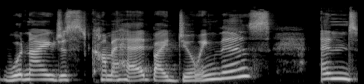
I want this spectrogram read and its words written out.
wouldn't I just come ahead by doing this? And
